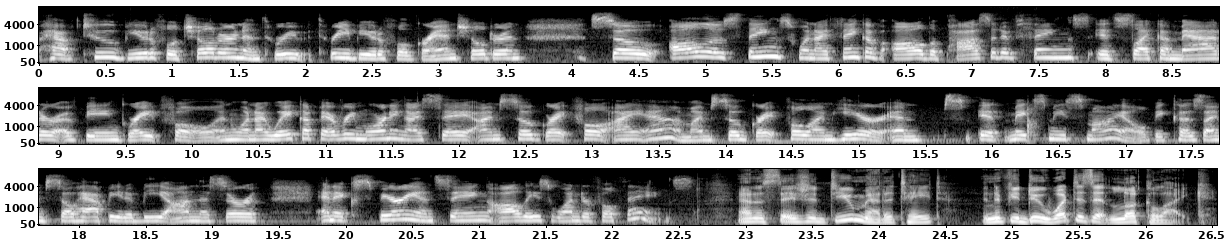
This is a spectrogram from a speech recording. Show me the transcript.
have two beautiful children and three three beautiful grandchildren. So all those things when I think of all the positive things, it's like a matter of being grateful. And when I wake up every morning I say I'm so grateful I am. I'm so grateful I'm here and it makes me smile because I'm so happy to be on this earth and experiencing all these wonderful things. Anastasia, do you meditate? And if you do, what does it look like?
